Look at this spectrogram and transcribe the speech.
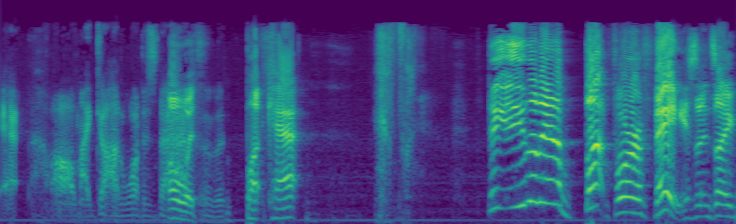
"Hey, "Oh my God, what is that?" oh, it's And then- butt cat. They, he literally had a butt for her face, and it's like,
